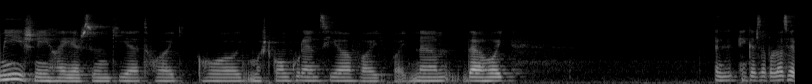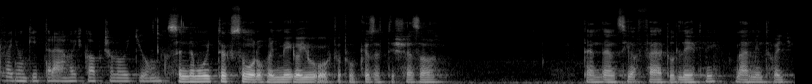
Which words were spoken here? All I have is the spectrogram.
mi is néha érzünk ilyet, hogy, hogy most konkurencia, vagy, vagy nem, de hogy igazából azért vagyunk itt talán, hogy kapcsolódjunk. Szerintem úgy tök szomorú, hogy még a jogoktatók között is ez a tendencia fel tud lépni, mármint hogy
